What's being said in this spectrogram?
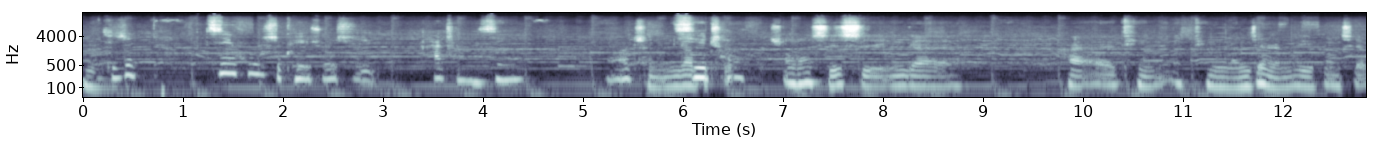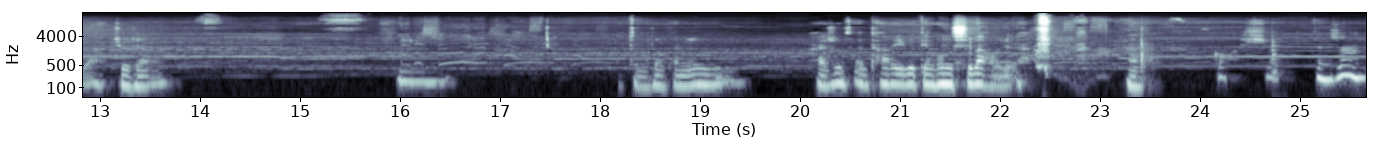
嗯，其实几乎是可以说是八成新，八成应该七成。双双洗洗应该还挺挺能见人的一双鞋吧，就像，嗯，怎么说，反正还是在他的一个巅峰期吧，我觉得。嗯，搞笑。反正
